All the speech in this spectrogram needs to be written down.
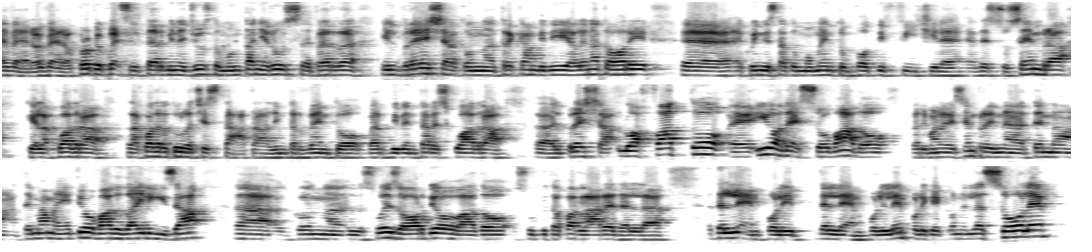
È vero, è vero, proprio questo è il termine giusto, montagne russe per il Brescia con tre cambi di allenatori eh, e quindi è stato un momento un po' difficile. Adesso sembra che la, quadra, la quadratura c'è stata, l'intervento per diventare squadra eh, il Brescia lo ha fatto. Eh, io adesso vado, per rimanere sempre in tema, tema meteo, vado da Elisa eh, con il suo esordio vado subito a parlare del, dell'Empoli, dell'Empoli, l'Empoli che con il sole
